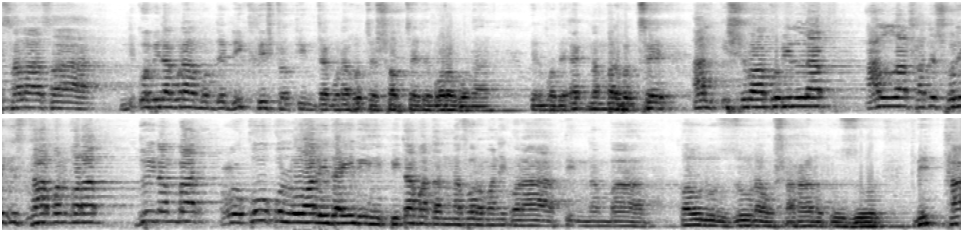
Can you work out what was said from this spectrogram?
সালাসা। কবিরা মধ্যে নিকৃষ্ট তিনটা গুনাহ হচ্ছে, সবচাইতে বড় গুনাহ এর মধ্যে এক নাম্বার হচ্ছে, আল ইশরাকু বিল্লাহ। আল্লাহর সাথে শরীক স্থাপন করা। দুই নাম্বার, উকুকুল ওয়ালিদাইনি। পিতামাতার নাফরমানি করা। তিন নাম্বার কাউলুজ জুর ও মিথ্যা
